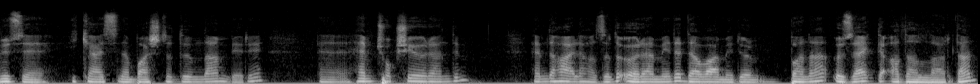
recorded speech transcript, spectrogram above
müze hikayesine başladığımdan beri e, hem çok şey öğrendim hem de hala hazırda öğrenmeye de devam ediyorum. Bana özellikle adalılardan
